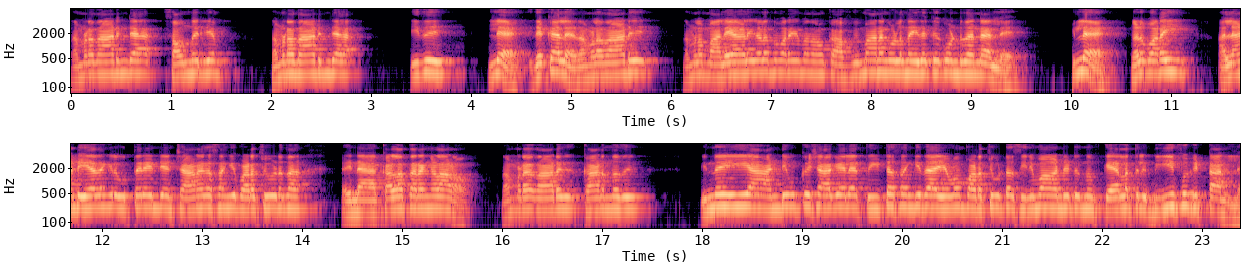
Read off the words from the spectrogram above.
നമ്മുടെ നാടിന്റെ സൗന്ദര്യം? നമ്മുടെ നാടിന്റെ ഇത്? ഇല്ലേ? ഇതൊക്കെ അല്ലേ? നമ്മളെ നാട് നമ്മളെ മലയാളികൾ എന്ന് പറയുമ്പോൾ നമുക്ക് അഭിമാനം കൊള്ളുന്ന ഇതൊക്കെ കൊണ്ട് തന്നെ അല്ലേ ഇല്ലേ? നിങ്ങൾ പറയും. അല്ലാണ്ട് ഏതെങ്കിലും ഉത്തരേന്ത്യൻ ചാണകസംഖ്യ പടച്ചു വിടുന്ന പിന്നെ കള്ളത്തരങ്ങളാണോ നമ്മുടെ നാട് കാണുന്നത്? ഇന്ന് ഈ അണ്ടിമുക്ക് ശാഖയിലെ തീട്ട സംഗീത പടച്ചുവിട്ട സിനിമ കണ്ടിട്ടൊന്നും കേരളത്തിൽ ബീഫ് കിട്ടാനില്ല.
